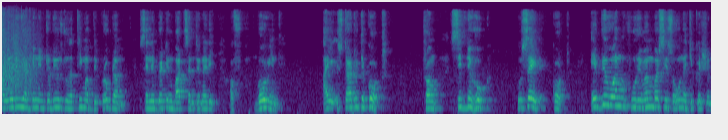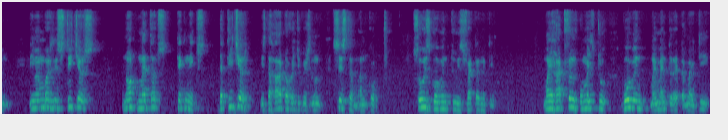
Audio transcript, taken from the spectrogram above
Already we have been introduced to the theme of the program, celebrating birth centenary of Govind. I start with a quote from Sidney Hook, who said, quote, Everyone who remembers his own education remembers his teachers, not methods, techniques. The teacher is the heart of educational system, unquote. So is Govind to his fraternity. My heartfelt homage to Govind, my mentor at MIT.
